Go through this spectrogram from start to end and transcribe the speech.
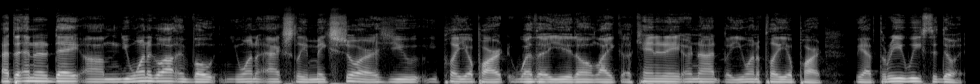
at the end of the day, um, you want to go out and vote, and you want to actually make sure you you play your part, whether Mm-hmm. you don't like a candidate or not, but you want to play your part. We have three weeks to do it.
